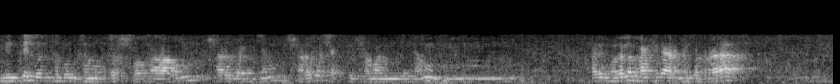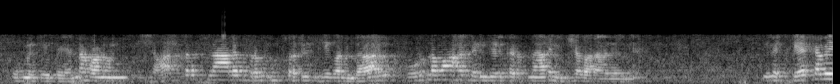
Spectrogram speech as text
நித்தியபுத்த புத்தமுக்த ஸ்வபாவம் சர்வஜம் சர்வசக்தி சமன்வினம் அது முதல்ல பாஷிகாரன் சொல்றார் உங்களுக்கு இப்ப என்ன பண்ணும் சாஸ்திரத்தினால பிரம்ம பிரசித்தி வந்தால் பூர்ணமாக தெரிஞ்சிருக்கிறதுனால இச்சை வராதுங்க இல்லை கேட்கவே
